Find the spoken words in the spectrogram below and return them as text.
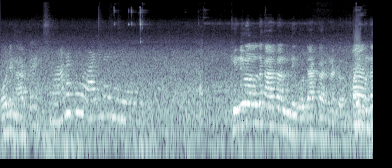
కోటింగ్ ఆడితే నాన్నకు ఆయిలేను కింది వదిలితే నీకు డాక్టర్ అన్నట్టు. పైకి ఉంటే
